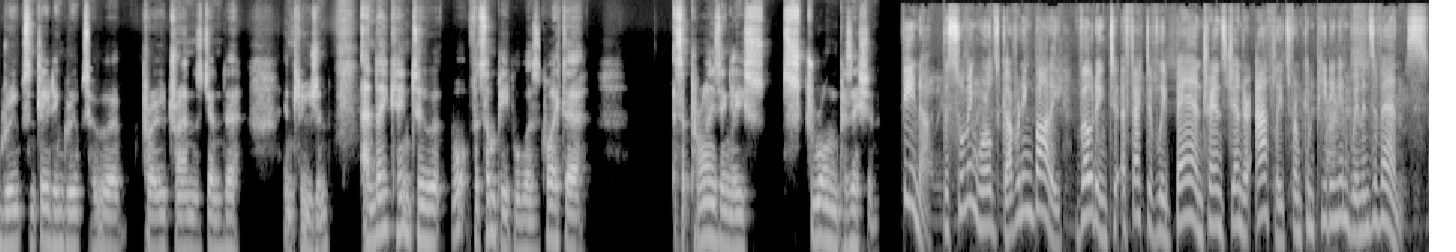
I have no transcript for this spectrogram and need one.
groups, including groups who were pro transgender inclusion. And they came to what for some people was quite a a surprisingly strong position. FINA, the swimming world's governing body, voting to effectively ban transgender athletes from competing in women's events.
